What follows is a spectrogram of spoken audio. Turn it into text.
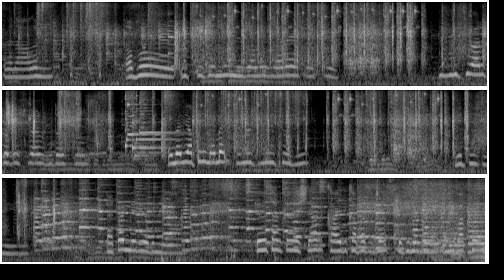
Hemen alalım. Abo 350 liralıklara yaklaşıyor. Gün bitiyor arkadaşlar bu da son. Hemen yapayım hemen. Sınıflı çocuğu. Yetişmiyor. Zaten veriyordum ya. Evet arkadaşlar kaydı kapatacağız. Hepinize iyi bakın.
